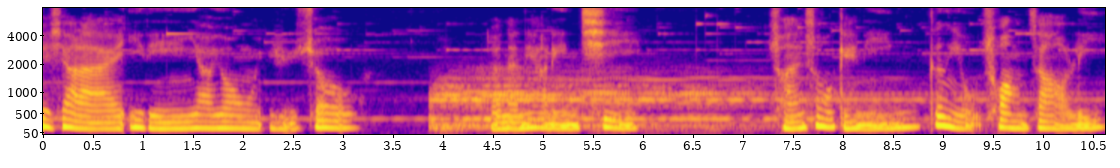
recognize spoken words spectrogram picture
接下来，意林要用宇宙的能量灵气传送给您，更有创造力。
